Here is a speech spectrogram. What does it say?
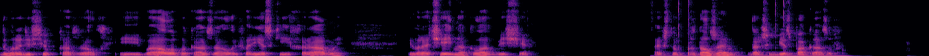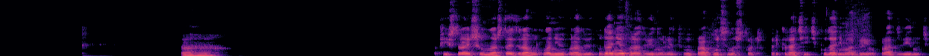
Да вроде все показал. И Баала показал, и фрески, и храмы, и врачей на кладбище. Так что продолжаем дальше без показов. Ага. Пишет, раньше он на штате работал, они его продвинули. Куда они его продвинули? Это вы про Путина, что ли? Прекратите. Куда они могли его продвинуть?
